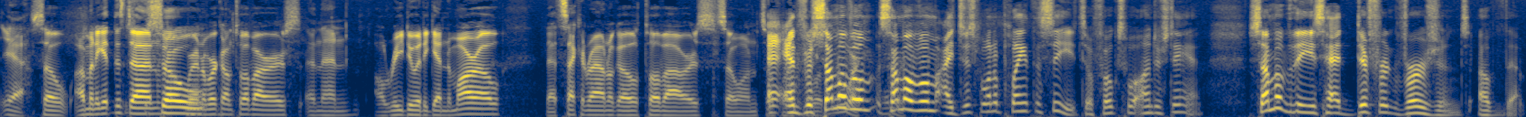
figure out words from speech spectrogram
Yeah, so I'm going to get this done. So- We're going to work on 12 hours, and then I'll redo it again tomorrow. That second round will go 12 hours, so on. And, so A- forth. and for So some of work. them, some of them, I just want to plant the seed so folks will understand. Some of these had different versions of them,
